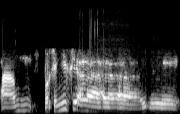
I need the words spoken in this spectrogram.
a un, por ceñirse a la, eh,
